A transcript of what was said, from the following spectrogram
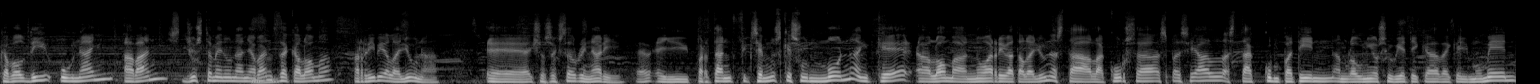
que vol dir un any abans, justament un any abans de que l'home arribi a la Lluna. Eh, això és extraordinari. Eh? I, per tant, fixem-nos que és un món en què eh, l'home no ha arribat a la Lluna, està a la cursa espacial, està competint amb la Unió Soviètica d'aquell moment,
